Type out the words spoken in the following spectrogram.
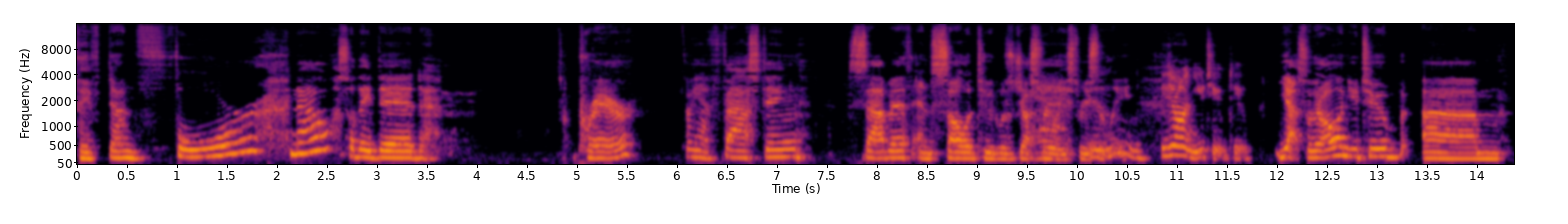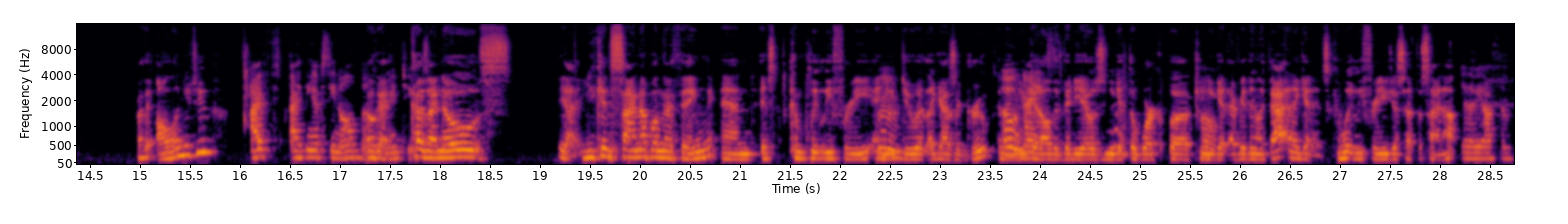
they've done four now. So they did prayer, Oh, yeah. fasting, Sabbath, and solitude was just Yeah. released recently. Ooh. These are on YouTube, too. Yeah, so they're all on YouTube. Um, are they all on YouTube? I've, I think I've seen all of on Okay, because I know, yeah, you can sign up on their thing and it's completely free, and you Mm. do it like as a group, and Oh, then you get all the videos and you get the workbook and Oh. you get everything like that. And again, it's completely free. You just have to sign up. Yeah, that'd be awesome.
